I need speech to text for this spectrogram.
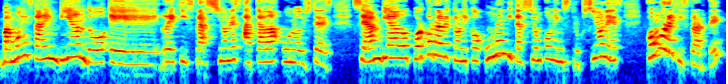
vamos a estar enviando eh, registraciones a cada uno de ustedes. Se ha enviado por correo electrónico una invitación con instrucciones cómo registrarte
